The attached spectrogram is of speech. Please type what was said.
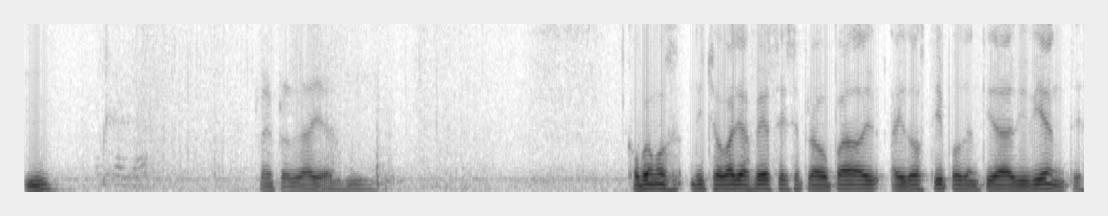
¿Mm? Como hemos dicho varias veces, dice Prabhupada, hay dos tipos de entidades vivientes.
